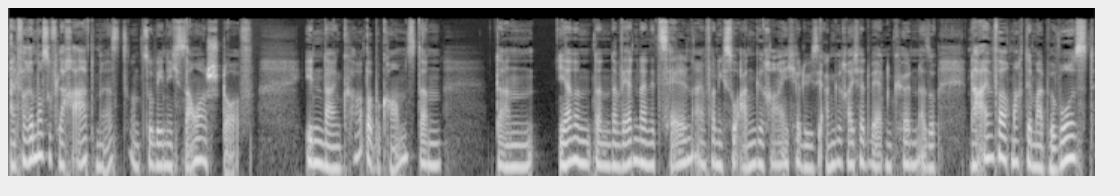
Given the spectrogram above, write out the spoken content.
einfach immer so flach atmest und zu wenig Sauerstoff in deinen Körper bekommst, dann, dann, ja, dann, dann, dann werden deine Zellen einfach nicht so angereichert, wie sie angereichert werden können. Also da einfach mach dir mal bewusst,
